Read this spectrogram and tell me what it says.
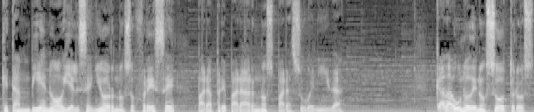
que también hoy el Señor nos ofrece para prepararnos para su venida. Cada uno de nosotros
